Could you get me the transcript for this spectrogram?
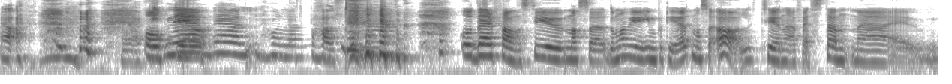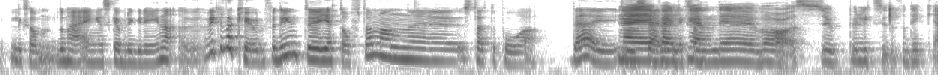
Ja. Och, Och, Nej, eh, vi har hållit på halsen. Och där fanns det ju massa, de hade ju importerat massa öl till den här festen med eh, liksom, de här engelska bryggerierna. Vilket var kul för det är ju inte jätteofta man eh, stöter på det i, Nej, i Sverige. verkligen. Liksom. Det var superlyxigt att få dricka.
